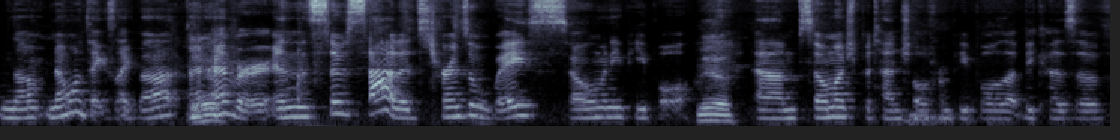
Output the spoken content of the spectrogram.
no no one thinks like that Yeah. ever. And it's so sad. It turns away so many people. Yeah. Um, so much potential from people that because of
